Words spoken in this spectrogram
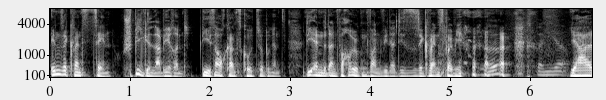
In Sequenz 10, Spiegellabyrinth. Die ist auch ganz kurz übrigens. Die endet einfach irgendwann wieder, diese Sequenz bei mir. Bei mir. ja,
